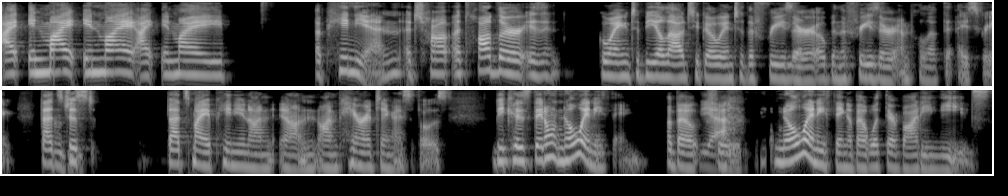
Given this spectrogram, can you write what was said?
i in my in my i in my opinion a child a toddler isn't going to be allowed to go into the freezer, open the freezer and pull out the ice cream. That's mm-hmm. just that's my opinion on on on parenting, I suppose, because they don't know anything about yeah. food, know anything about what their body needs.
